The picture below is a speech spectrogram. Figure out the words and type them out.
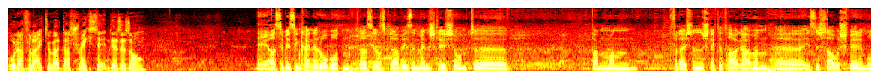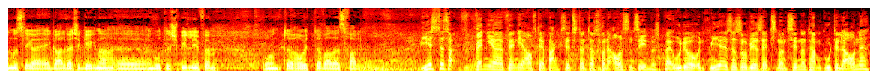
Oder vielleicht sogar das schwächste in der Saison? Nee, also wir sind keine Roboter, das ist ganz klar. Wir sind menschlich und äh, wenn man vielleicht einen schlechten Tag haben, äh, ist es auch schwer in der Bundesliga, egal welcher Gegner, äh, ein gutes Spiel liefern. Und äh, heute war das Fall. Wie ist das, wenn ihr, wenn ihr auf der Bank sitzt und das von außen sehen müsst? Bei Udo und mir ist es so, wir setzen uns hin und haben gute Laune.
